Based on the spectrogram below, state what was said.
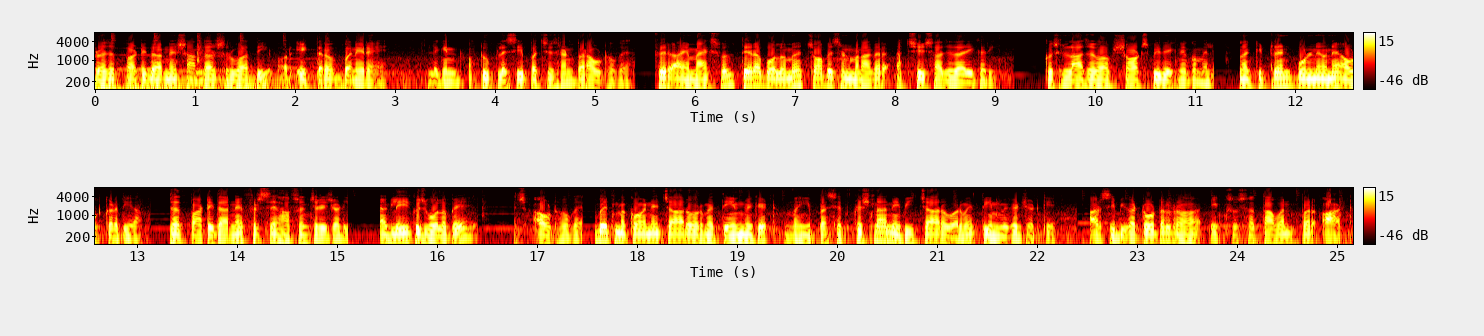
रजत पाटीदार ने शानदार शुरुआत दी और एक तरफ़ बने रहे, लेकिन टू डुप्लेसी 25 रन पर आउट हो गए। फिर आई मैक्सवेल 13 बॉलों में 24 रन बनाकर अच्छी साझेदारी करी। कुछ लाजवाब शॉट्स भी देखने को मिले, हालाँकि ट्रेंट बोल ने उन्हें आउट कर दिया। रजत पाटीदार ने फिर से हाफ़ सेंचुरी चढ़ी अगले ही कुछ बॉलों पे आउट हो गए। बेट मकोय ने चार ओवर में तीन विकेट वहीं प्रसिद्ध कृष्णा ने भी चार ओवर में तीन विकेट झटके। आरसीबी का टोटल रहा एक पर आठ।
